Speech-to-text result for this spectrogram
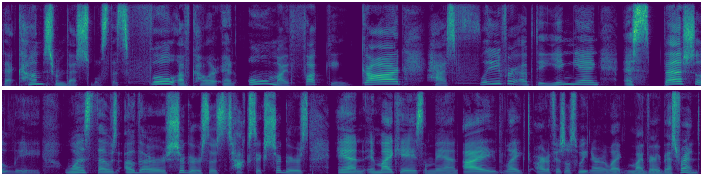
that comes from vegetables, that's full of color, and oh my fucking God, has flavor of the yin yang, especially once those other sugars, those toxic sugars, and in my case, man, I liked artificial sweetener like my very best friend.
